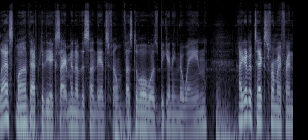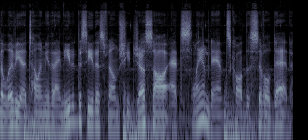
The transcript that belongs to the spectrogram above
Last month, after the excitement of the Sundance Film Festival was beginning to wane, I got a text from my friend Olivia telling me that I needed to see this film she just saw at Slamdance called The Civil Dead.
